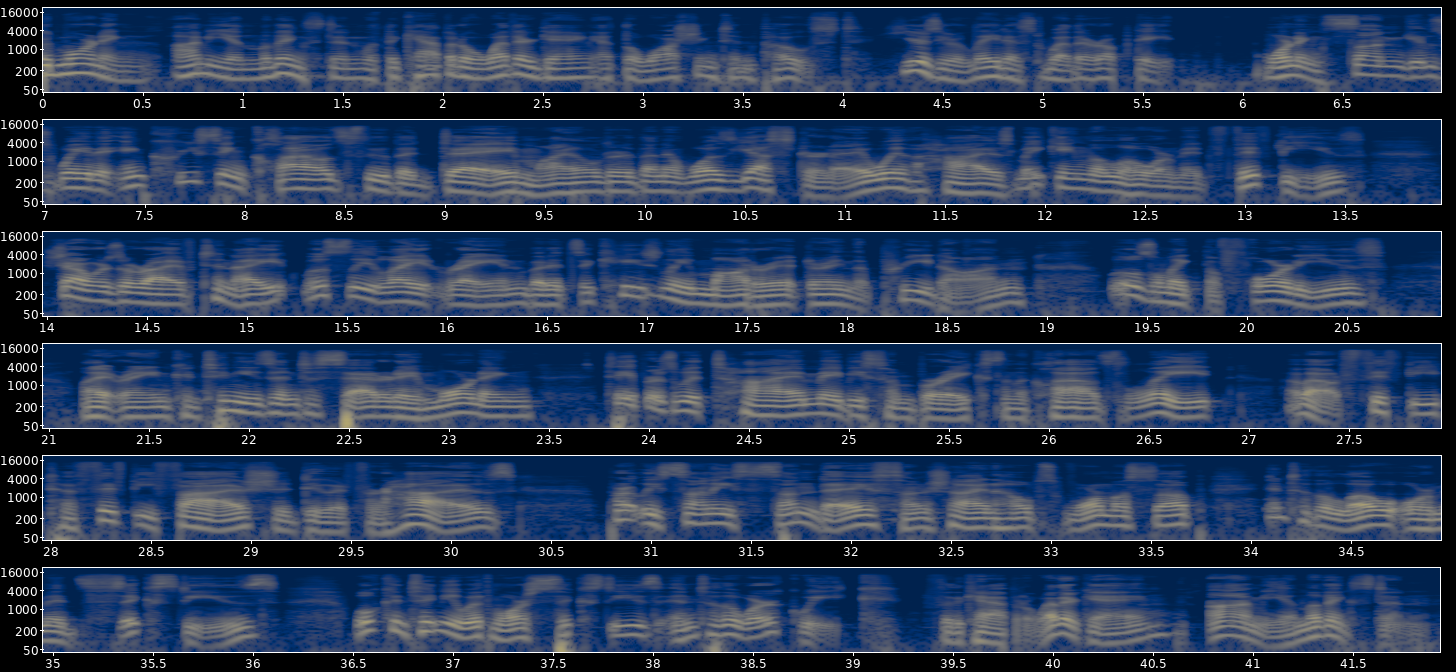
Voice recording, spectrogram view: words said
Good morning. I'm Ian Livingston with the Capital Weather Gang at the Washington Post. Here's your latest weather update. Morning sun gives way to increasing clouds through the day, milder than it was yesterday, with highs making the lower mid 50s. Showers arrive tonight, mostly light rain, but it's occasionally moderate during the pre dawn. Lows will make the 40s. Light rain continues into Saturday morning, tapers with time, maybe some breaks in the clouds late. About 50 to 55 should do it for highs. Partly sunny Sunday, sunshine helps warm us up into the low or mid 60s. We'll continue with more 60s into the work week. For the Capital Weather Gang, I'm Ian Livingston.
